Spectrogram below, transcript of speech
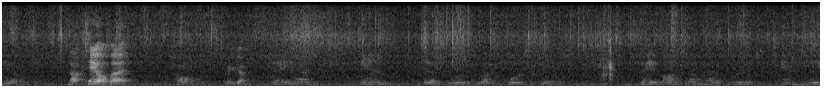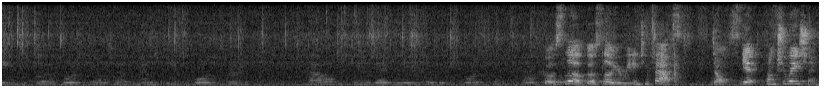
tail Not tail, but tall. there you go. They have stems that look like horsetails. They also have roots and leaves, but horsetails have no seeds or fruit. How do they reproduce horsetails? Go slow, go slow. You're reading too fast. Don't skip punctuation.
